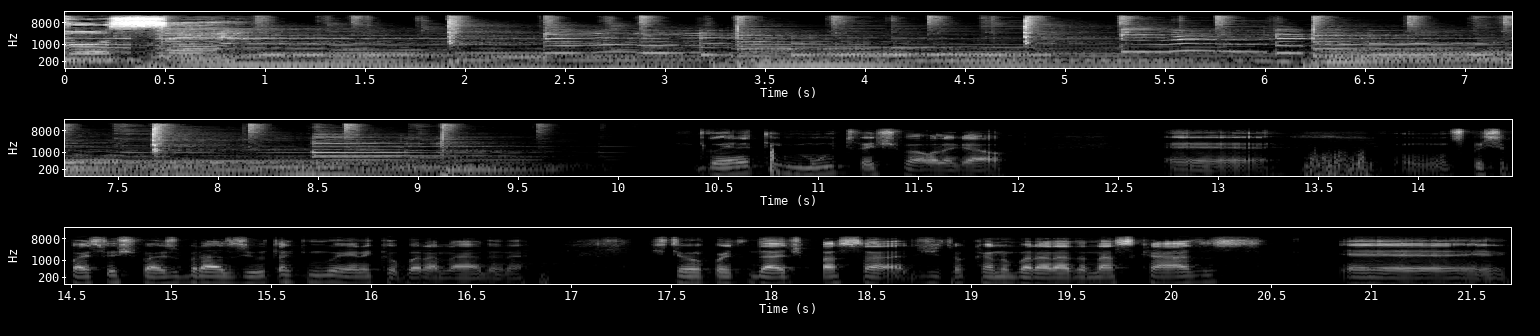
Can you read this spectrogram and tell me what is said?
você. Goiânia tem muito festival legal. É, um dos principais festivais do Brasil está aqui em Goiânia, que é o Bananada, né? A gente teve a oportunidade de passar, de tocar no Bananada nas casas, é,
